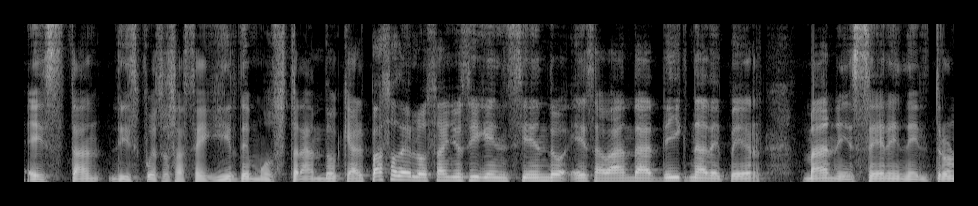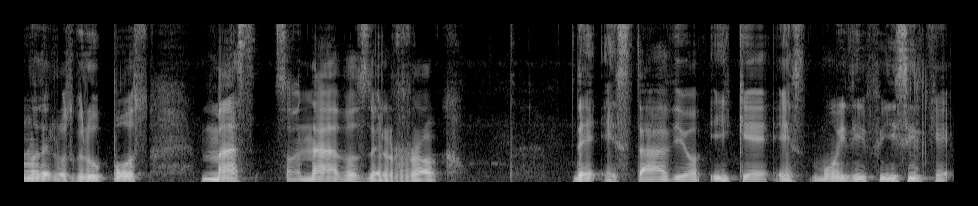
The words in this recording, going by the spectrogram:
están dispuestos a seguir demostrando que al paso de los años siguen siendo esa banda digna de permanecer en el trono de los grupos más sonados del rock de estadio y que es muy difícil que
